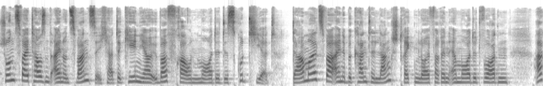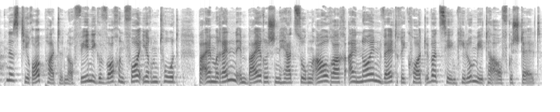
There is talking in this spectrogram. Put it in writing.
Schon 2021 hatte Kenia über Frauenmorde diskutiert. Damals war eine bekannte Langstreckenläuferin ermordet worden. Agnes Tirop hatte noch wenige Wochen vor ihrem Tod bei einem Rennen im bayerischen Herzogenaurach einen neuen Weltrekord über 10 Kilometer aufgestellt.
